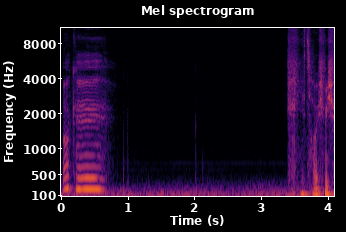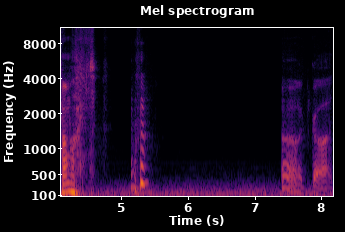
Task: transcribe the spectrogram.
Okay. Jetzt habe ich mich vermacht. oh Gott.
